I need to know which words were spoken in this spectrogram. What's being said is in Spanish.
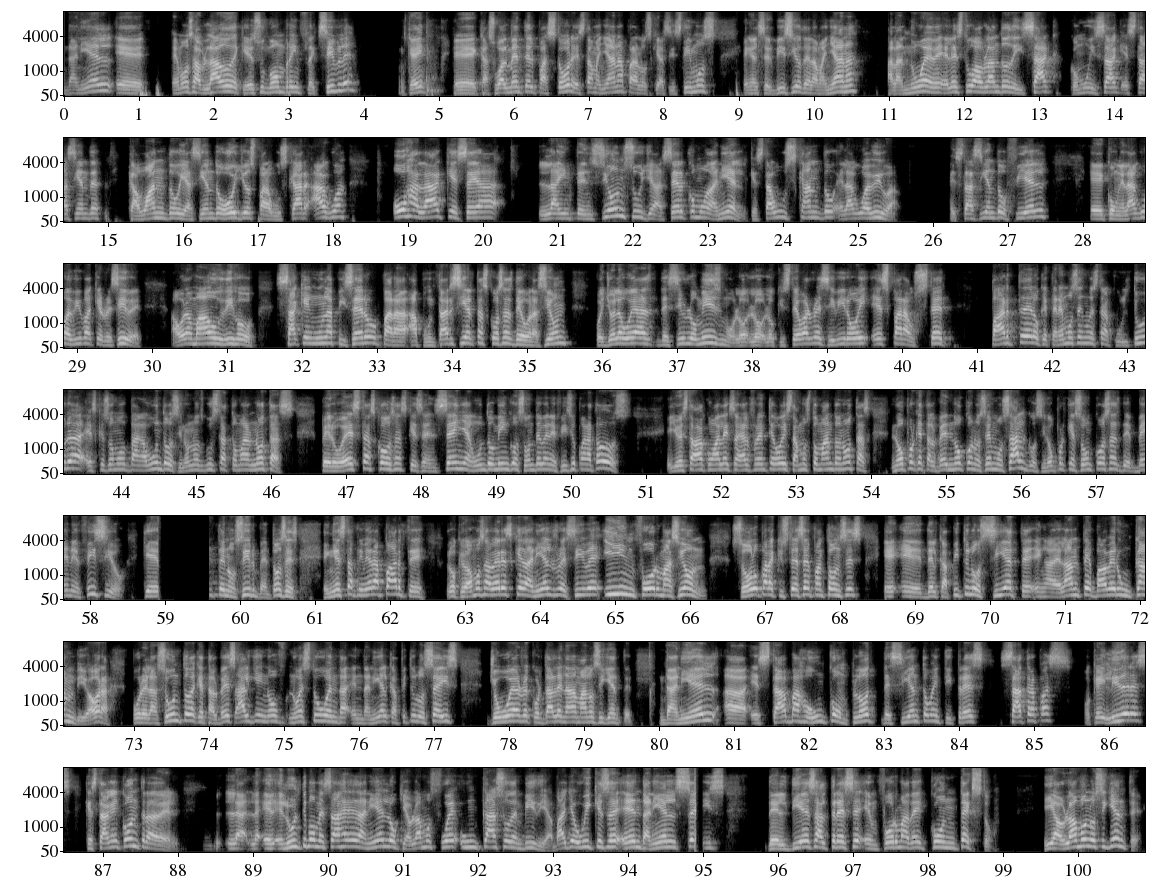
Daniel, eh, hemos hablado de que es un hombre inflexible, ¿ok? Eh, casualmente el pastor esta mañana, para los que asistimos en el servicio de la mañana a las nueve, él estuvo hablando de Isaac, cómo Isaac está haciendo, cavando y haciendo hoyos para buscar agua. Ojalá que sea la intención suya ser como Daniel, que está buscando el agua viva, está siendo fiel eh, con el agua viva que recibe. Ahora Mau dijo, saquen un lapicero para apuntar ciertas cosas de oración. Pues yo le voy a decir lo mismo, lo, lo que usted va a recibir hoy es para usted. Parte de lo que tenemos en nuestra cultura es que somos vagabundos y no nos gusta tomar notas, pero estas cosas que se enseñan un domingo son de beneficio para todos. Y yo estaba con Alex allá al frente hoy, estamos tomando notas, no porque tal vez no conocemos algo, sino porque son cosas de beneficio que nos sirve. Entonces, en esta primera parte, lo que vamos a ver es que Daniel recibe información. Solo para que usted sepa entonces, eh, eh, del capítulo 7 en adelante va a haber un cambio. Ahora, por el asunto de que tal vez alguien no, no estuvo en, en Daniel capítulo 6, yo voy a recordarle nada más lo siguiente. Daniel uh, está bajo un complot de 123 sátrapas, ¿ok? Líderes que están en contra de él. El, el, último mensaje de Daniel, lo que hablamos fue un caso de envidia. Vaya, ubíquese en Daniel 6, del 10 al 13, en forma de contexto. Y hablamos lo siguiente.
